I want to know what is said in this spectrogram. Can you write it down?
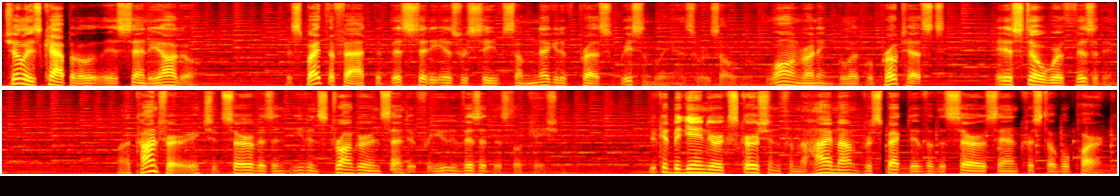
Chile's capital is Santiago. Despite the fact that this city has received some negative press recently as a result of long-running political protests, it is still worth visiting. On the contrary, it should serve as an even stronger incentive for you to visit this location. You can begin your excursion from the high mountain perspective of the Cerro San Cristobal Park.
